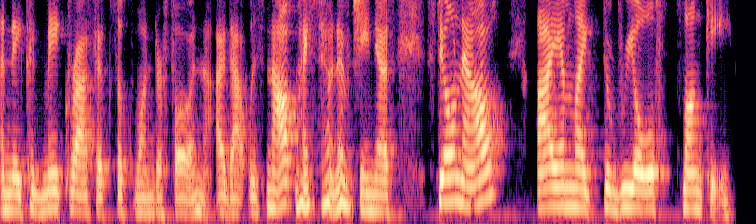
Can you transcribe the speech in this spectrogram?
and they could make graphics look wonderful, and I, that was not my zone of genius. Still now, I am like the real flunky.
